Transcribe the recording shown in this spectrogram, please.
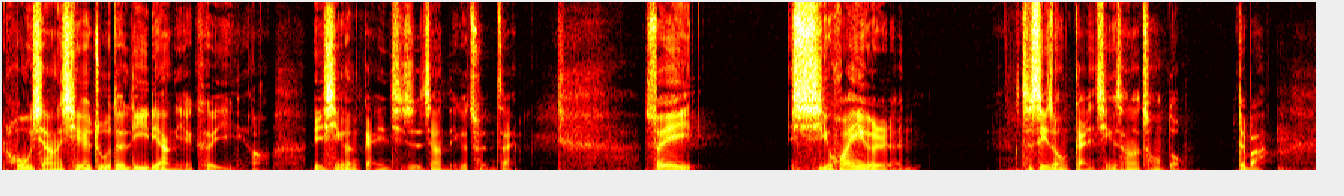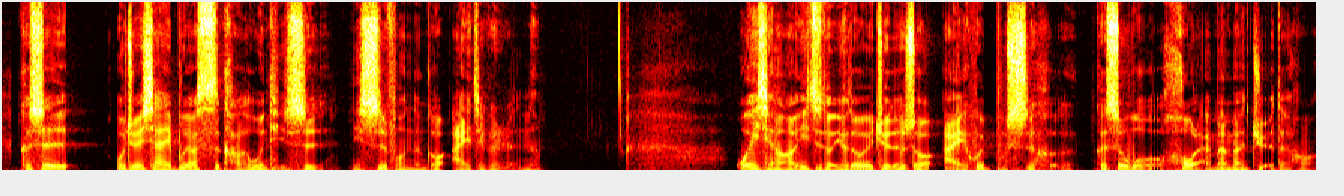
互相协助的力量也可以啊。理性跟感性其实这样的一个存在，所以喜欢一个人，这是一种感性上的冲动，对吧？可是我觉得下一步要思考的问题是你是否能够爱这个人呢？我以前啊，一直都也都会觉得说爱会不适合，可是我后来慢慢觉得哈，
